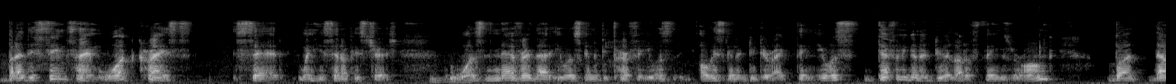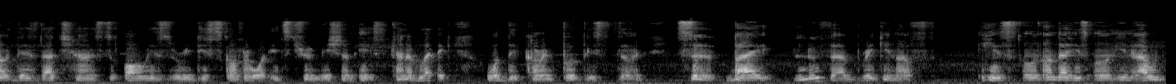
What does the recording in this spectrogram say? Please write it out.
But at the same time, what Christ said when he set up his church was never that he was going to be perfect. He was always going to do the right thing. He was definitely going to do a lot of things wrong, but that, there's that chance to always rediscover what its true mission is. Kind of like what the current pope is doing. So by Luther breaking off his own under his own, you know, I would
